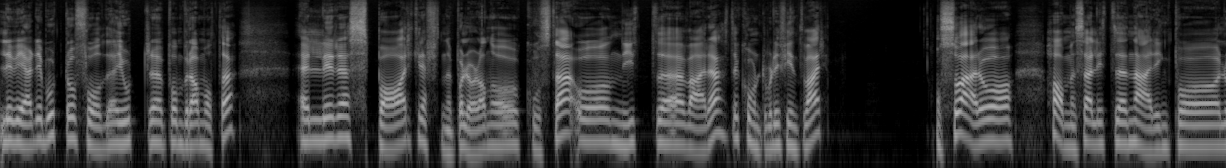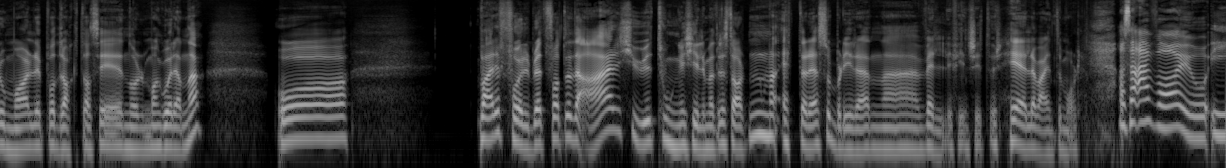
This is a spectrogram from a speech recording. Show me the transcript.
lever de bort og få det gjort eh, på en bra måte. Eller eh, spar kreftene på lørdagen og kos deg, og nyt været. Det kommer til å bli fint vær. Også er det å ha med seg litt næring på lomma eller på drakta si når man går rennet. Og være forberedt for at det er 20 tunge kilometer i starten, men etter det så blir det en uh, veldig fin skitur. Hele veien til mål. Altså, jeg var jo i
